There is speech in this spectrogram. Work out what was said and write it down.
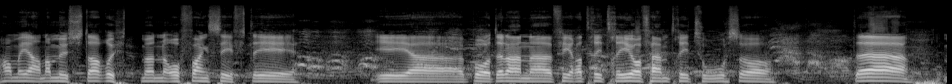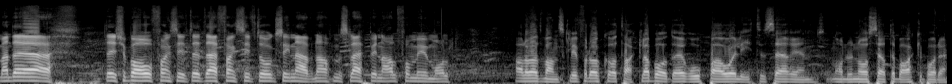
har vi gjerne mista rytmen offensivt i, i uh, både den 4-3-3 og 5-3-2. Så det Men det, det, er ikke bare offensivt, det er defensivt òg, så jeg nevner at vi slipper inn altfor mye mål. Har det vært vanskelig for dere å takle både Europa og Eliteserien, når du nå ser tilbake på det?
